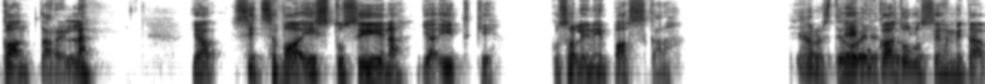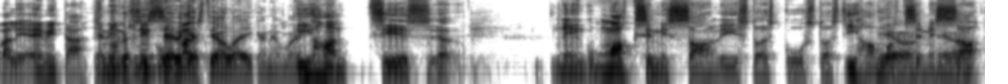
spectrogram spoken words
kanttarille. Ja sit se vaan istui siinä ja itki, kun se oli niin paskana. Hienosti Ei hoidettu. kukaan tullut siihen mitään väliä, ei mitään. Ja Mä- niin kuin siis niinku selkeästi alaikäinen vai? Ihan siis niin kuin maksimissaan 15-16, ihan Joo, maksimissaan. joo.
